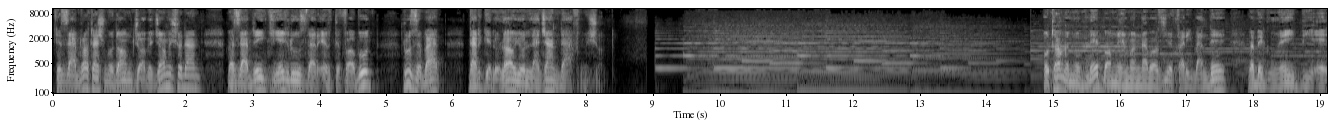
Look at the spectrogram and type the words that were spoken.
که ذراتش مدام جابجا می شدند و ذره که یک روز در ارتفاع بود روز بعد در گلولای و لجن دفن می شد. اتاق مبله با مهمان نوازی فریبنده و به گونه بی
